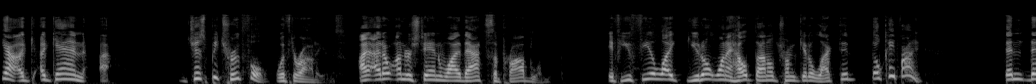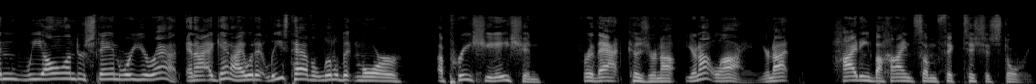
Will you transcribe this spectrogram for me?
Yeah, again, uh, just be truthful with your audience. I, I don't understand why that's the problem. If you feel like you don't want to help Donald Trump get elected, okay, fine. Then then we all understand where you're at. And I, again, I would at least have a little bit more appreciation for that because you're not you're not lying. You're not hiding behind some fictitious story.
